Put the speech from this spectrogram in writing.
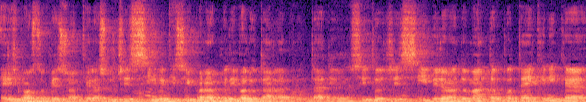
Hai risposto penso anche alla successiva che si parla di valutare la volontà di un sito accessibile, una domanda un po' tecnica,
